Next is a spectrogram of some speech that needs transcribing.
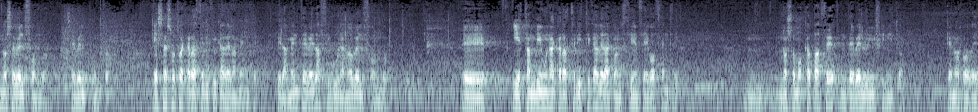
No se ve el fondo, se ve el punto. Esa es otra característica de la mente. Y la mente ve la figura, no ve el fondo. Eh, y es también una característica de la conciencia egocéntrica. Mm, No somos capaces de ver lo infinito que nos rodea.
